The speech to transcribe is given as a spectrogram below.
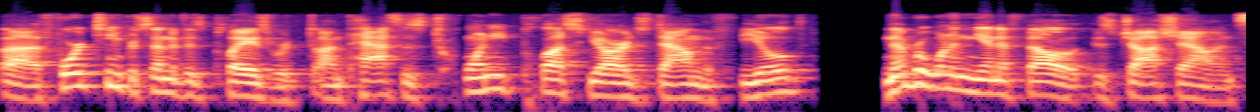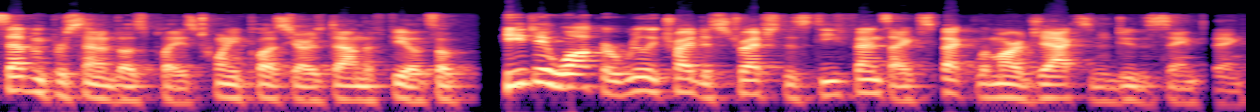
uh, 14% of his plays were on passes 20 plus yards down the field. Number one in the NFL is Josh Allen, 7% of those plays, 20 plus yards down the field. So PJ Walker really tried to stretch this defense. I expect Lamar Jackson to do the same thing.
